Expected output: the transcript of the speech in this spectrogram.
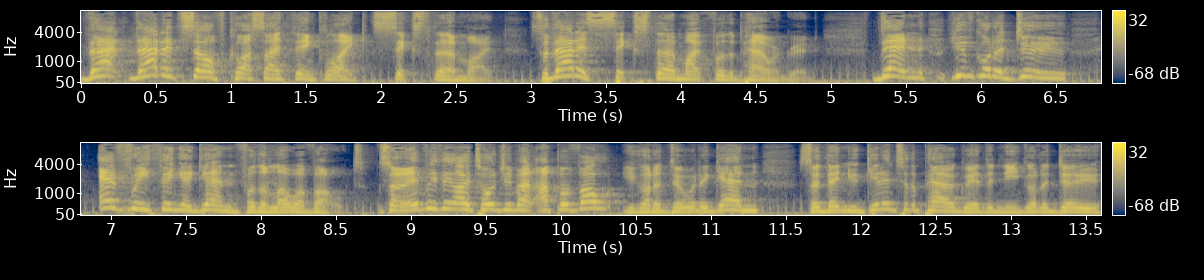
That that itself costs, I think, like six thermite. So that is six thermite for the power grid. Then you've got to do everything again for the lower vault. So everything I told you about upper vault, you got to do it again. So then you get into the power grid, then you got to do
